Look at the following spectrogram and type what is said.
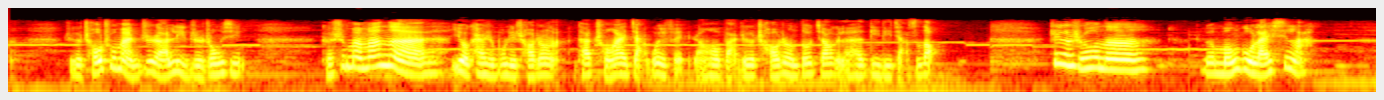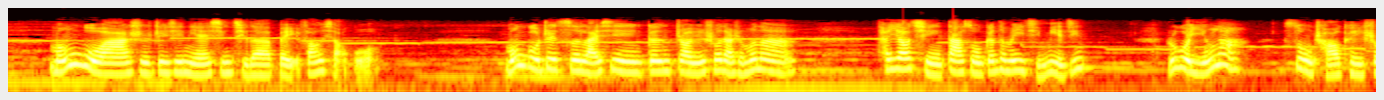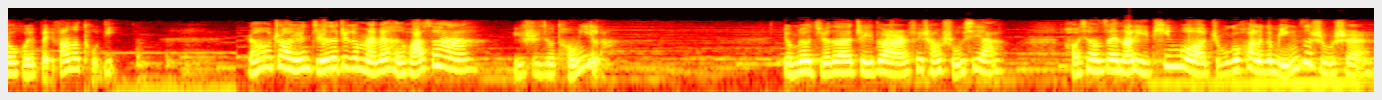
这个踌躇满志啊，立志忠心。可是慢慢的又开始不理朝政了，他宠爱贾贵妃，然后把这个朝政都交给了他弟弟贾似道。这个时候呢，这个蒙古来信啦。蒙古啊是这些年兴起的北方小国。蒙古这次来信跟赵云说点什么呢？他邀请大宋跟他们一起灭金，如果赢了，宋朝可以收回北方的土地。然后赵云觉得这个买卖很划算啊。于是就同意了。有没有觉得这一段非常熟悉啊？好像在哪里听过，只不过换了个名字，是不是？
